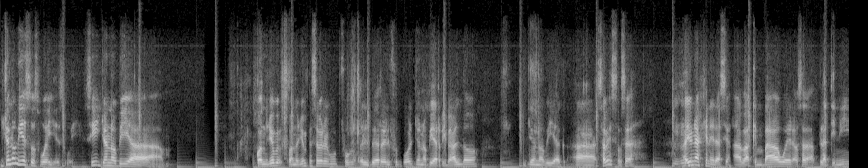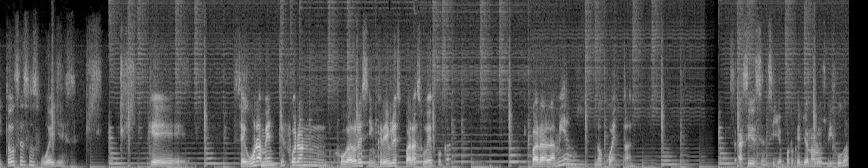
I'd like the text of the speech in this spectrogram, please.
Yo no vi esos güeyes, güey. Sí, yo no vi a. Cuando yo, cuando yo empecé a ver el, ver el fútbol, yo no vi a Rivaldo. Yo no vi a. ¿Sabes? O sea, hay una generación. A Backenbauer, o sea, a Platini, todos esos güeyes. Que seguramente fueron jugadores increíbles para su época. Para la mía, no cuentan. Así de sencillo, porque yo no los vi jugar.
